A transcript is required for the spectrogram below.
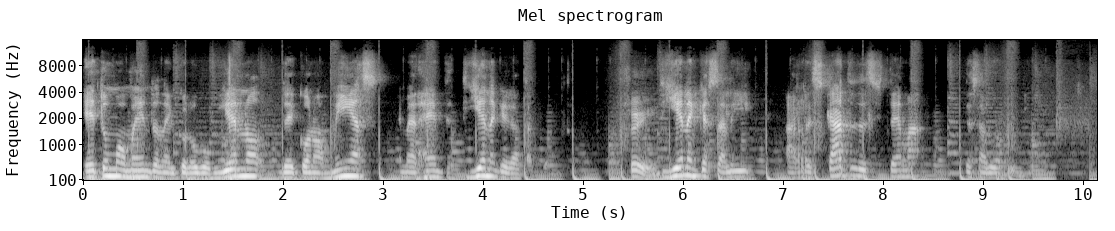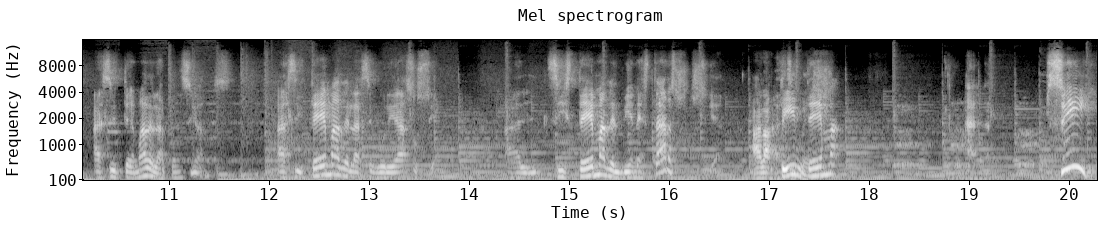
Este es un momento en el que los gobiernos de economías emergentes tienen que gastar cuenta, Sí. tienen que salir al rescate del sistema de salud pública, al sistema de las pensiones, al sistema de la seguridad social, al sistema del bienestar social, A las al pymes. sistema. a- sí,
